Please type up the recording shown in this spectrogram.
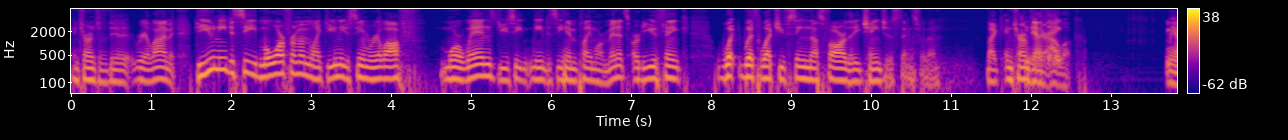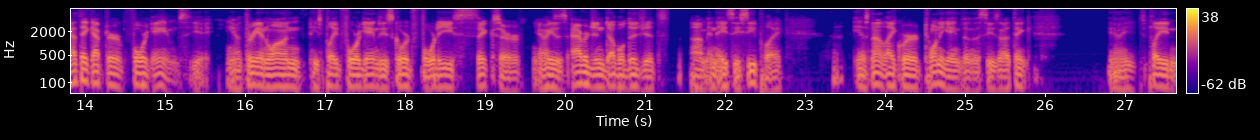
in terms of the realignment. Do you need to see more from him? Like, do you need to see him reel off more wins? Do you see need to see him play more minutes, or do you think what with what you've seen thus far that he changes things for them, like in terms Yeah, of their think- outlook? I mean, I think after four games, you, know, three and one, he's played four games. He's scored 46 or, you know, he's averaging double digits um, in ACC play. It's not like we're 20 games into the season. I think, you know, he's played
